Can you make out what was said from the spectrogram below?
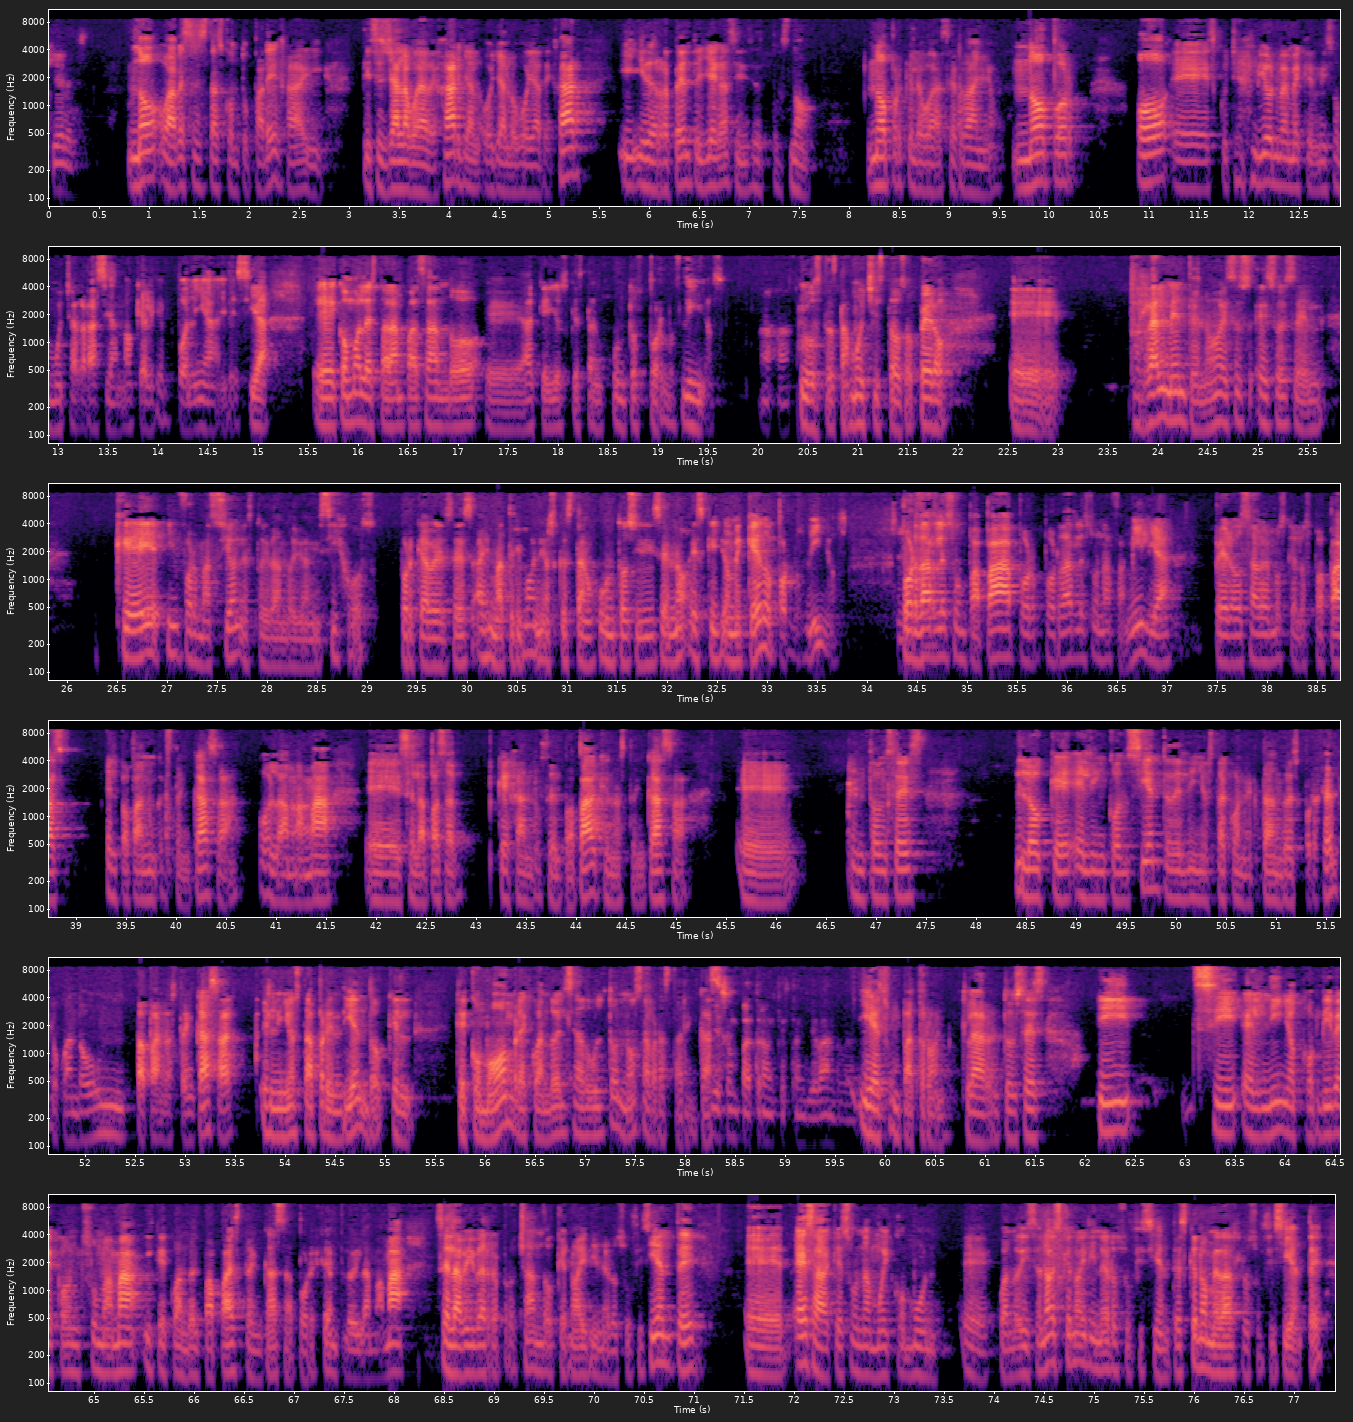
No, o a veces estás con tu pareja y dices, ya la voy a dejar, ya, o ya lo voy a dejar, y, de repente llegas y dices, pues no, no porque le voy a hacer daño, no por... O eh, escuché, vi un meme que me hizo mucha gracia, ¿no? Que alguien ponía y decía, eh, ¿cómo le estarán pasando eh, aquellos que están juntos por los niños? Ajá. gusta, está muy chistoso, pero pues realmente, ¿no? Eso es, eso es el... ¿Qué información le estoy dando yo a mis hijos? Porque a veces hay matrimonios que están juntos y dicen, no, es que yo me quedo por los niños por darles un papá, por, por darles una familia, pero sabemos que los papás, el papá nunca está en casa, o la mamá eh, se la pasa quejándose del papá que no está en casa. Eh, entonces, lo que el inconsciente del niño está conectando es, por ejemplo, cuando un papá no está en casa, el niño está aprendiendo que, que como hombre, cuando él sea adulto, no sabrá estar en casa. Y es un patrón que están llevando. Y es un patrón, claro. Entonces, y si el niño convive con su mamá y que cuando el papá está en casa, por ejemplo, y la mamá se la vive reprochando que no hay dinero suficiente, eh, esa que es una muy común, eh, cuando dice, no, es que no hay dinero suficiente, es que no me das lo suficiente,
